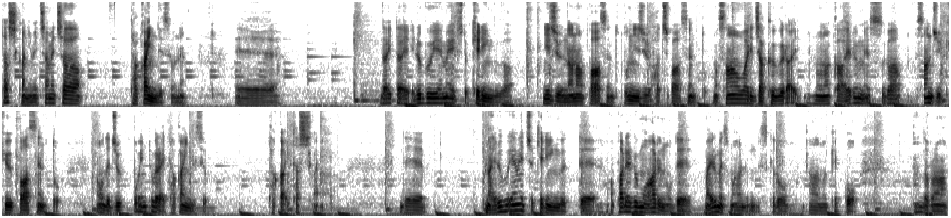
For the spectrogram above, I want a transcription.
確かにめちゃめちゃ高いんですよね。えー、大体 LVMH とケリングが27%と28%、まあ、3割弱ぐらいの中、エルメスが39%なので10ポイントぐらい高いんですよ。高い、確かに。で、まあ、LVMH とケリングってアパレルもあるので、まあ、エルメスもあるんですけどあの結構なんだろうな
